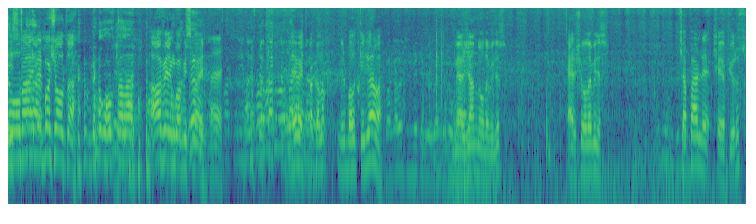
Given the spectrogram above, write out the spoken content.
de İsmail oltalar. ve boş olta. Ve oltalar. Aferin Gop İsmail. Evet. Evet bakalım bir balık geliyor ama. Mercan da olabilir. Her şey olabilir. Çaperle şey yapıyoruz.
